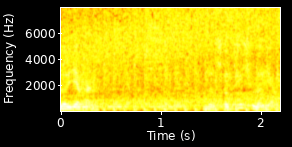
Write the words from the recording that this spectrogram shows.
lo llaman, nosotros lo llamamos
